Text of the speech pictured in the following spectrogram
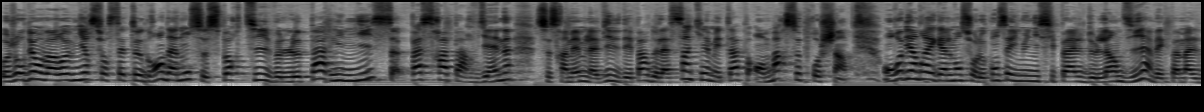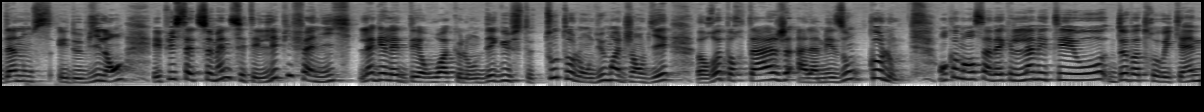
Aujourd'hui, on va revenir sur cette grande annonce sportive. Le Paris-Nice passera par Vienne. Ce sera même la ville départ de la cinquième étape en mars prochain. On reviendra également sur le conseil municipal de lundi avec pas mal d'annonces et de bilans. Et puis cette semaine, c'était l'épiphanie, la galette des rois que l'on déguste tout au long du mois de janvier. Reportage à la maison Colomb. On commence avec la météo de votre week-end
